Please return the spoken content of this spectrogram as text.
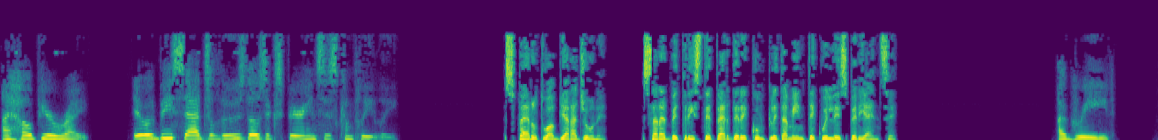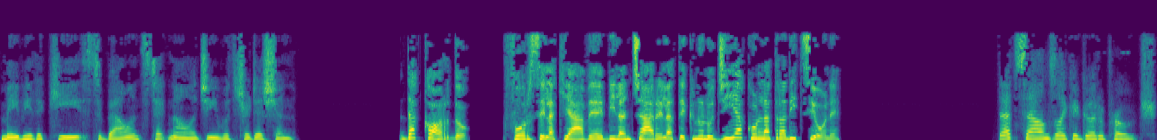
I hope you're right. It would be sad to lose those experiences completely. Spero tu abbia ragione. Sarebbe triste perdere completamente quelle esperienze. Agreed. Maybe the key is to balance technology with tradition. D'accordo. Forse la chiave è bilanciare la tecnologia con la tradizione. That sounds like a good approach.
